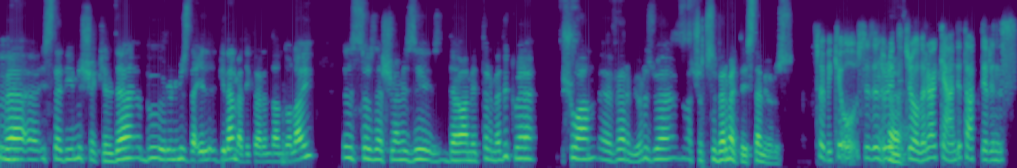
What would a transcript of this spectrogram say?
Hı ve hı. e, istediğimiz şekilde bu ürünümüzle ilgilenmediklerinden dolayı sözleşmemizi devam ettirmedik ve şu an e, vermiyoruz ve açıkçası vermek de istemiyoruz. Tabii ki o sizin Evet. üretici olarak kendi takdiriniz.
